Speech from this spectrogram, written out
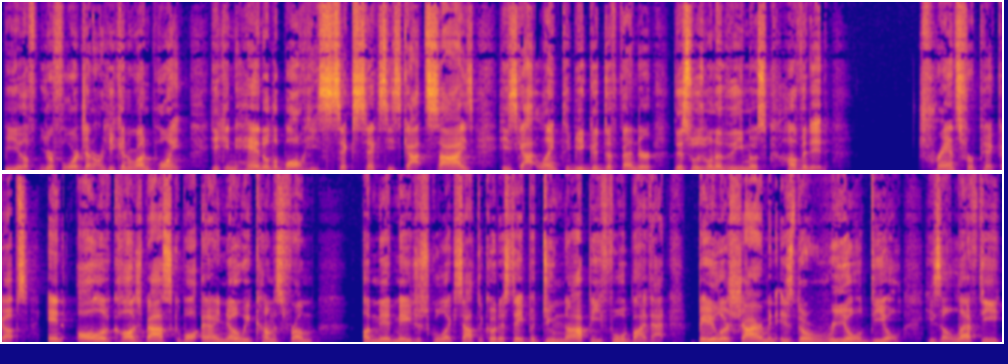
be your floor general. He can run point. He can handle the ball. He's 6'6. He's got size. He's got length to be a good defender. This was one of the most coveted transfer pickups in all of college basketball. And I know he comes from a mid-major school like South Dakota State, but do not be fooled by that. Baylor Scheierman is the real deal. He's a lefty,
